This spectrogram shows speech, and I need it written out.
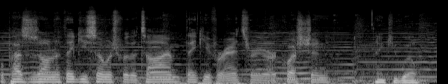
Well, Pastor Zellner, thank you so much for the time. Thank you for answering our question. Thank you, Will.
